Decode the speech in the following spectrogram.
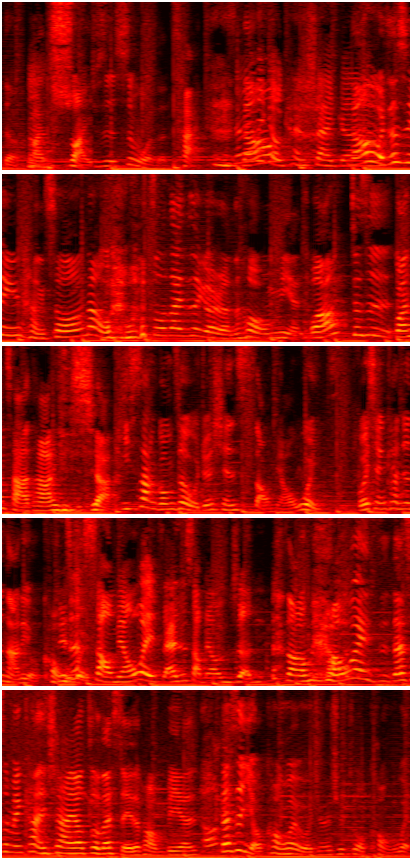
的，蛮帅，就是是我的菜。你在那边给我看帅哥。然后我就心里想说，那我 要坐在这个人后面，我要就是观察他一下。一上公车，我就先扫描位置，我会先看就哪里有空位你，是扫描位置还是扫描人？扫描位置，在顺便看一下要坐在谁的旁边。但是有空位，我就会去坐空位。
